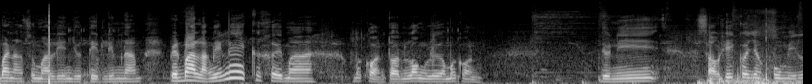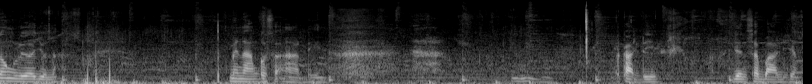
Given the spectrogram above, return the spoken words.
บ้านอังสุมารินอยู่ติดริมน้ำเป็นบ้านหลังเล็กๆก็เคยมาเมื่อก่อนตอนล่องเรือเมื่อก่อน เดี๋ยวนี้เสาร์อาทิตย์ก็ยังคงมีล่องเรืออยู่นะ แม่น้ำก็สะอาดดีอืมอากาศดี เย็นสบายดีจัง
